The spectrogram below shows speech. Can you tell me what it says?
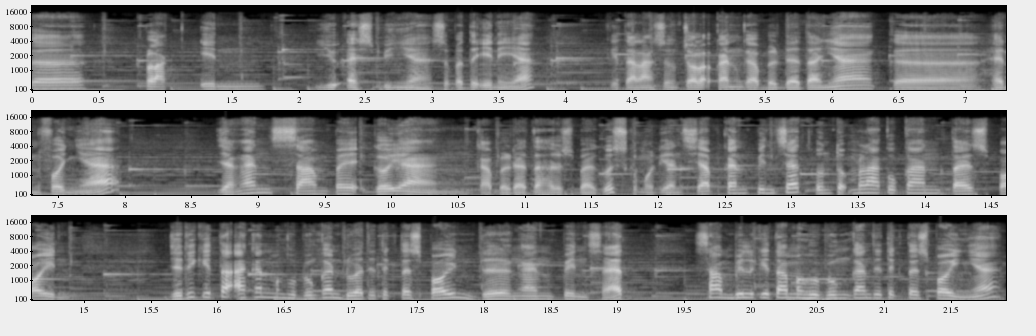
ke plug-in USB-nya seperti ini ya. Kita langsung colokkan kabel datanya ke handphonenya. Jangan sampai goyang. Kabel data harus bagus. Kemudian siapkan pinset untuk melakukan test point. Jadi kita akan menghubungkan dua titik test point dengan pinset. Sambil kita menghubungkan titik test pointnya,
